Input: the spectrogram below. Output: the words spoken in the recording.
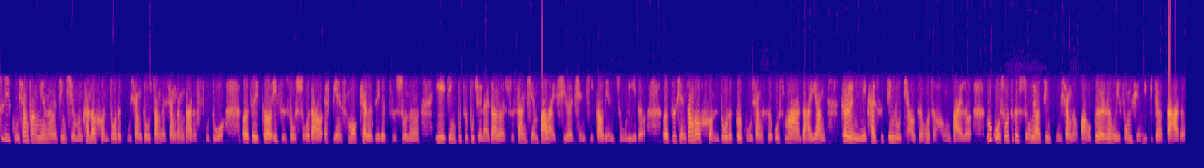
至于股项方面呢，近期我们看到很多的股项都涨了相当大的幅度，而这个一直都说到 FBN Small Cap 的这个指数呢，也已经不知不觉来。到了十三千八百七的前期高点阻力的，而之前涨了很多的个股，像是乌斯玛大样，克瑞米也开始进入调整或者横摆了。如果说这个时候要进股项的话，我个人认为风险会比较大的，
